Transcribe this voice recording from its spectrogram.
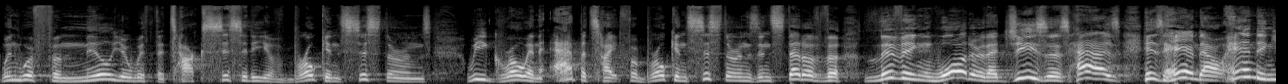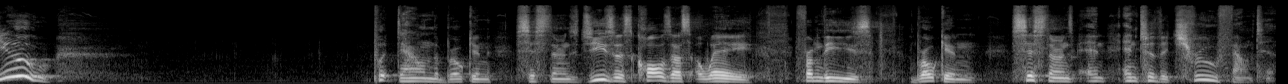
when we're familiar with the toxicity of broken cisterns, we grow an appetite for broken cisterns instead of the living water that Jesus has his hand out handing you. Put down the broken cisterns. Jesus calls us away from these broken cisterns and, and to the true fountain,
